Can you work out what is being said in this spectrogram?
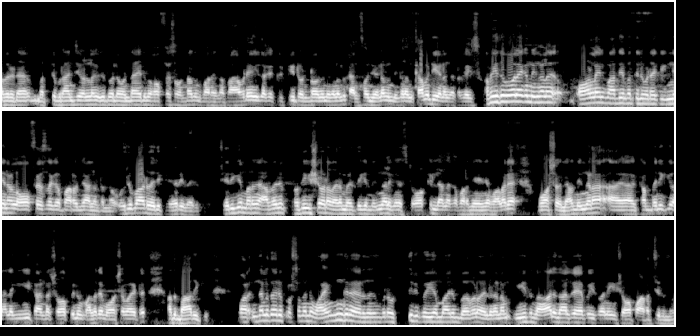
അവരുടെ മറ്റ് ബ്രാഞ്ചുകളിലും ഇതുപോലെ ഉണ്ടായിരുന്ന ഓഫീസ് ഉണ്ടെന്ന് പറയുന്നത് അപ്പോൾ അവിടെ ഇതൊക്കെ കിട്ടിയിട്ടുണ്ടോ എന്ന് നിങ്ങളൊന്ന് കൺഫേം ചെയ്യണം നിങ്ങളൊന്ന് കമന്റ് ചെയ്യണം കേട്ടോ ഗൈസ് അപ്പോൾ ഇതുപോലെയൊക്കെ നിങ്ങൾ ഓൺലൈൻ മാധ്യമത്തിലൂടെയൊക്കെ ഇങ്ങനെയുള്ള ഓഫീസൊക്കെ പറഞ്ഞാലുണ്ടല്ലോ ഒരുപാട് പേര് കയറി വരും. ശരിക്കും പറഞ്ഞാൽ അവർ പ്രതീക്ഷയോടെ വരുമ്പോഴത്തേക്കും നിങ്ങൾ ഇങ്ങനെ സ്റ്റോക്ക് ഇല്ല എന്നൊക്കെ പറഞ്ഞു കഴിഞ്ഞാൽ വളരെ മോശമല്ല? അത് നിങ്ങളുടെ കമ്പനിക്കും അല്ലെങ്കിൽ ഈ കണ്ട ഷോപ്പിനും വളരെ മോശമായിട്ട് അത് ബാധിക്കും. ഇന്നലത്തെ ഒരു പ്രശ്നം തന്നെ ഭയങ്കരമായിരുന്നു. ഇവിടെ ഒത്തിരി പയ്യന്മാരും ബഹളമായിരുന്നു. കാരണം ഈ നാല് നാലര ആയപ്പോൾ ഈ സാധനം ഈ ഷോപ്പ് അടച്ചിരുന്നു.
